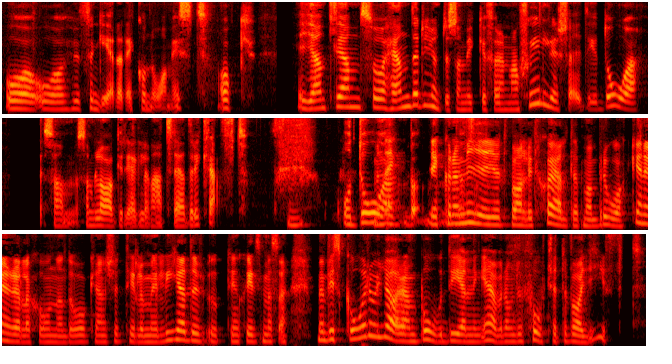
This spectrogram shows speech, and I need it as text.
Och, och hur fungerar det ekonomiskt? Och egentligen så händer det ju inte så mycket förrän man skiljer sig. Det är då som, som lagreglerna träder i kraft. Mm. Och då, Men ekonomi är ju ett vanligt skäl till att man bråkar i relationen då och kanske till och med leder upp till en skilsmässa. Men visst går det att göra en bodelning även om du fortsätter vara gift?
